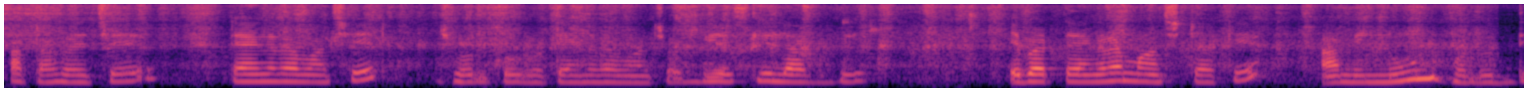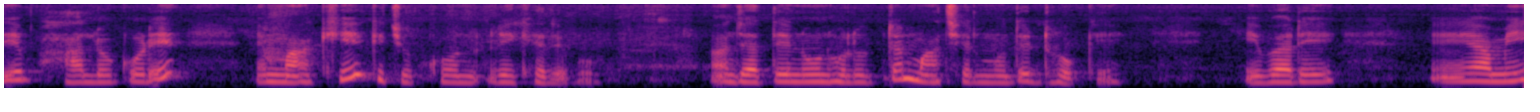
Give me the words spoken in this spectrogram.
কাটা হয়েছে। ট্যাংরা মাছের ঝোল করব। ট্যাংরা মাছ অবভিয়াসলি লাগবে। এবার ট্যাংরা মাছটাকে আমি নুন, হলুদ দিয়ে ভালো করে মাখিয়ে কিছুক্ষণ রেখে দেবো, যাতে নুন, হলুদটা মাছের মধ্যে ঢোকে। এবারে আমি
